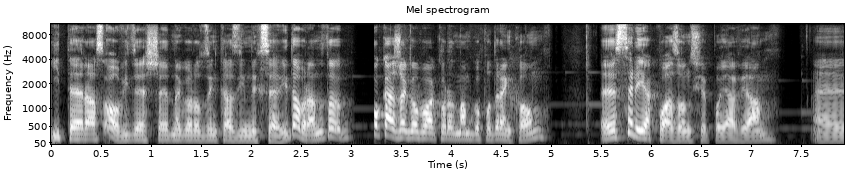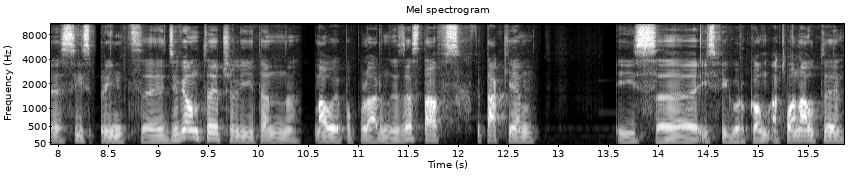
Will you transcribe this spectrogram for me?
I teraz, o, widzę jeszcze jednego rodzynka z innych serii. Dobra, no to pokażę go, bo akurat mam go pod ręką. E, Seria Quazon się pojawia. E, Sea Sprint e, 9, czyli ten mały, popularny zestaw z chwytakiem i z, e, i z figurką Aquanauty.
